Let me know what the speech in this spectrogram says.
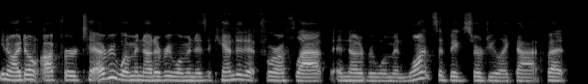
you know, I don't offer to every woman. Not every woman is a candidate for a flap and not every woman wants a big surgery like that. But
